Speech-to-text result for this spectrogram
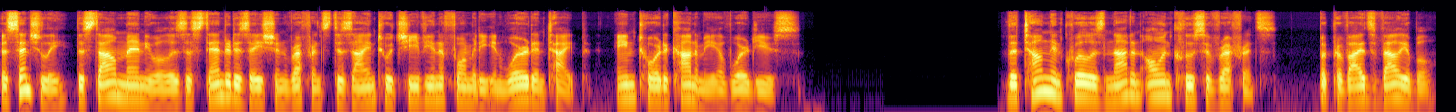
Essentially, the Style Manual is a standardization reference designed to achieve uniformity in word and type, aimed toward economy of word use. The tongue and quill is not an all inclusive reference, but provides valuable,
